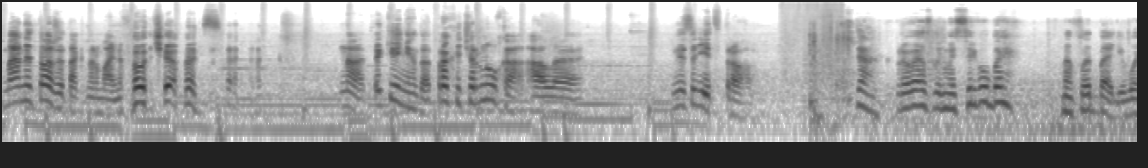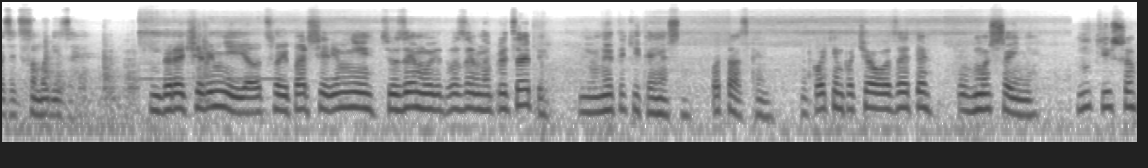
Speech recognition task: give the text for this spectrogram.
У мене теж так нормально вийшло. На, такий анекдот. Трохи чернуха, але не сидіть строго. Так, привезли ми срюби на флетбеді, возять саморізи. До речі, рівні. Я от свої перші рівні цю зиму відвозив на прицепі. І вони такі, звісно, потаскані. Потім почав возити в машині. Ну, ті, що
